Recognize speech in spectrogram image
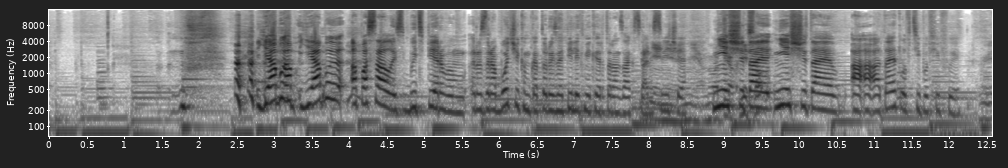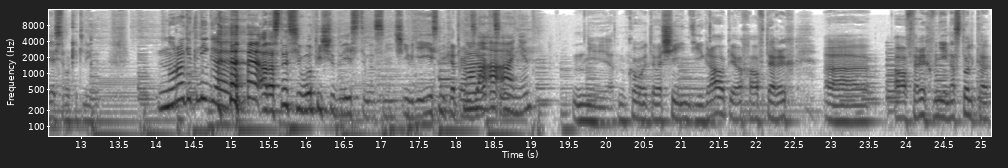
Я бы, я бы опасалась быть первым разработчиком, который запилит микротранзакции Да на не, не, свече. не, ну, Не считая, есть не считая ААА тайтлов типа Фифы. Ро- Есть Rocket League. Ну, Rocket League, Она стоит всего 1200 на Switch, и в ней есть но микротранзакции. она АА, нет? Нет, ну кого это вообще инди-игра, во-первых, а во-вторых, а, а во-вторых, в ней настолько...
